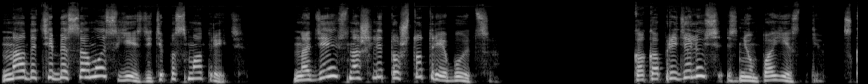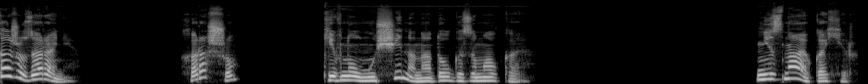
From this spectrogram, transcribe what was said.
Надо тебе самой съездить и посмотреть. Надеюсь, нашли то, что требуется. Как определюсь с днем поездки, скажу заранее». «Хорошо», — кивнул мужчина, надолго замолкая. «Не знаю, Кахир.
